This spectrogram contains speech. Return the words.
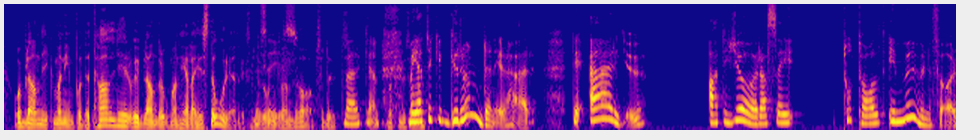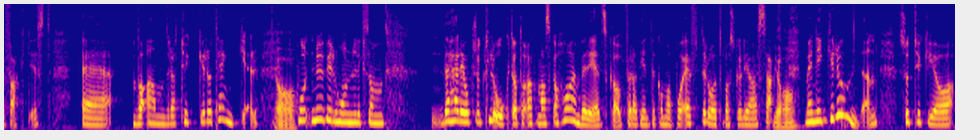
Och ibland gick man in på detaljer och ibland drog man hela historien. Liksom, beroende på vem det var, absolut. Verkligen. Men jag tycker grunden i det här, det är ju att göra sig totalt immun för faktiskt eh, vad andra tycker och tänker. Ja. Hon, nu vill hon liksom det här är också klokt, att, att man ska ha en beredskap för att inte komma på efteråt, vad skulle jag ha sagt? Ja. Men i grunden så tycker jag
